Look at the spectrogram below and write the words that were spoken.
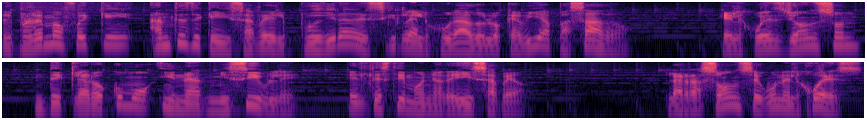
El problema fue que antes de que Isabel pudiera decirle al jurado lo que había pasado, el juez Johnson declaró como inadmisible el testimonio de Isabel. La razón, según el juez,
